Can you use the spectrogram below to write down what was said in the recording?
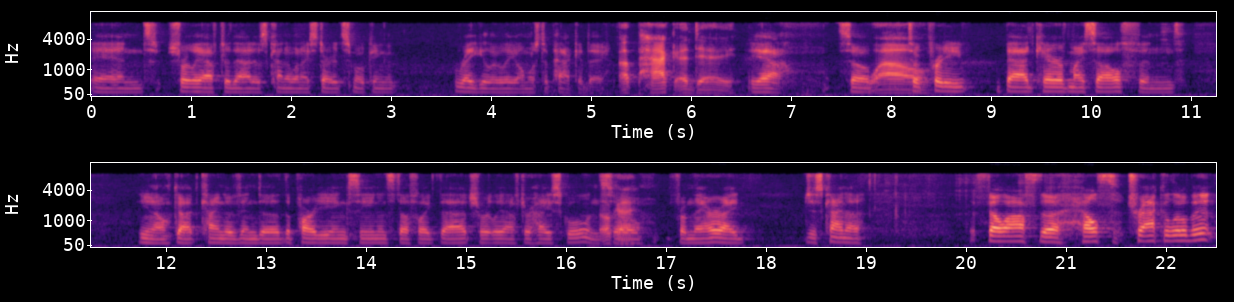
and shortly after that is kind of when I started smoking regularly, almost a pack a day. A pack a day. Yeah, so Wow. took pretty bad care of myself and you know got kind of into the partying scene and stuff like that shortly after high school and Okay. so from there I just kind of fell off the health track a little bit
